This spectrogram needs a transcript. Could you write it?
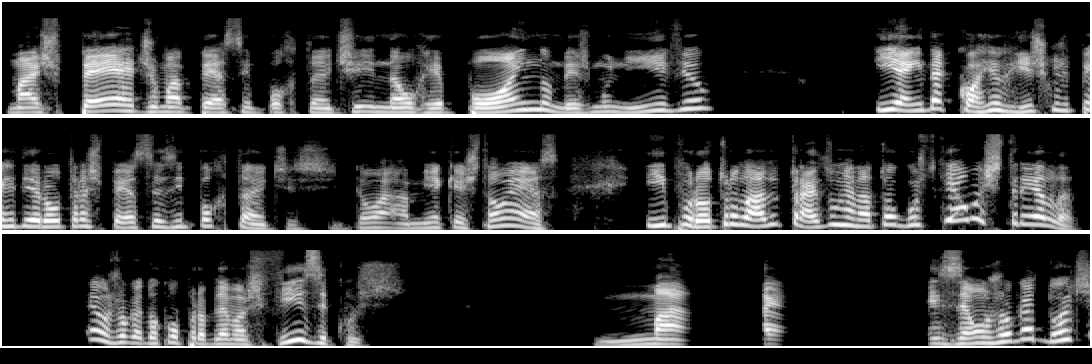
mas perde uma peça importante e não repõe no mesmo nível e ainda corre o risco de perder outras peças importantes. Então a minha questão é essa. E por outro lado, traz um Renato Augusto que é uma estrela. É um jogador com problemas físicos, mas é um jogador de,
